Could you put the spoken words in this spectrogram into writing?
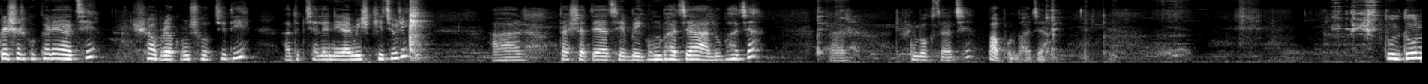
প্রেশার কুকারে আছে। সব রকম সবজি দিয়ে, আদব চালে নিরামিষ খিচুড়ি, আর তার সাথে আছে বেগুন ভাজা, আলু ভাজা, আর টিফিন বক্সে আছে পাঁপড় ভাজা। তুলতুল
